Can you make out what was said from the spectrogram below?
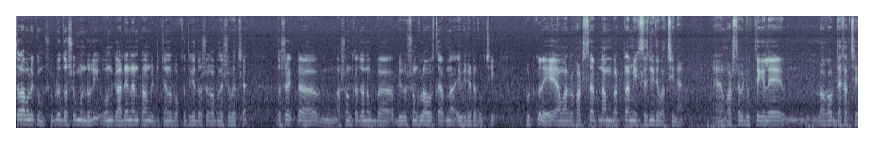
সালাম আলাইকুম। সুপ্রিয় দর্শক মণ্ডলী, own garden and farm YouTube channel পক্ষ থেকে দর্শক আপনাদের শুভেচ্ছা। দর্শক, একটা আশঙ্কাজনক বা বিপদসংকুল অবস্থায় আপনার এই ভিডিওটা করছি। হুট করে আমার হোয়াটসঅ্যাপ নাম্বারটা আমি অ্যাক্সেস নিতে পারছি না। হোয়াটসঅ্যাপে ঢুকতে গেলে লগ আউট দেখাচ্ছে।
